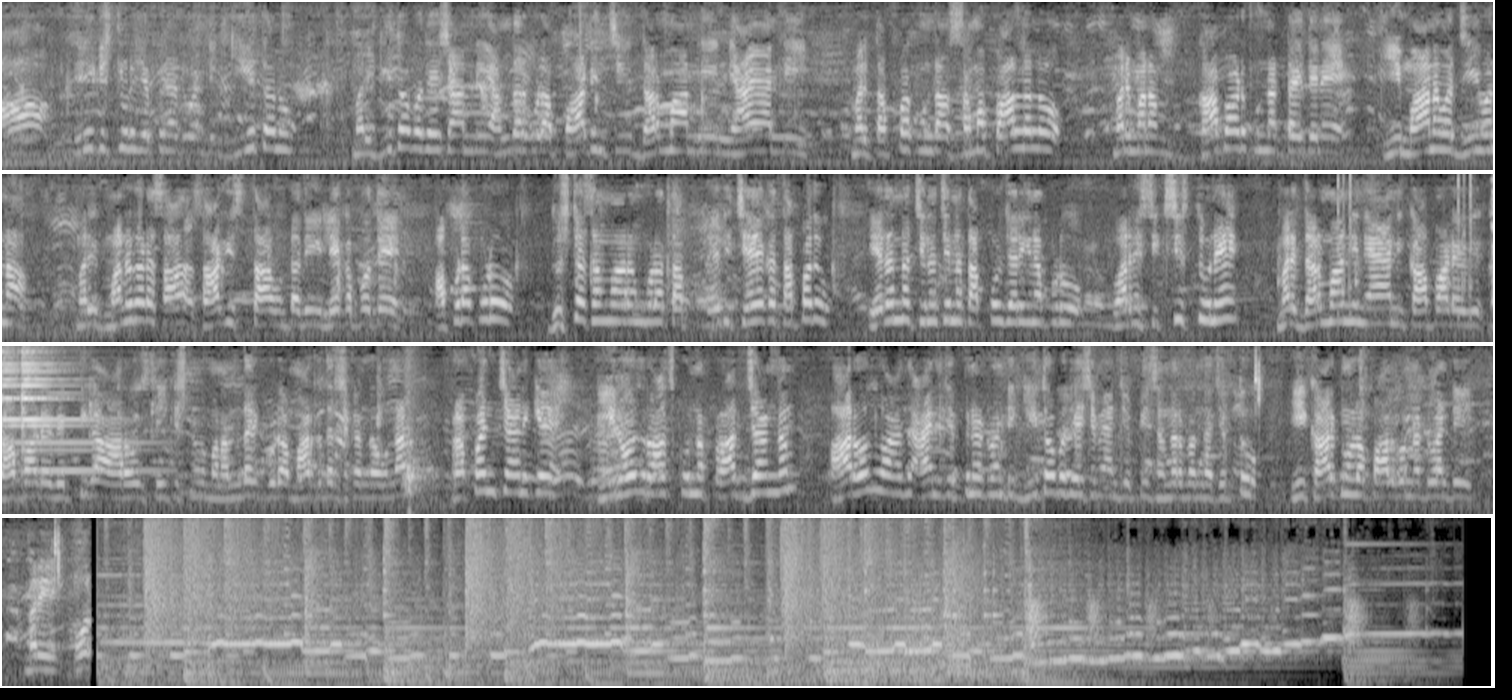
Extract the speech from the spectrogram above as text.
ఆ శ్రీకృష్ణుడు చెప్పినటువంటి గీతను మరి గీతోపదేశాన్ని అందరు కూడా పాటించి ధర్మాన్ని న్యాయాన్ని మరి తప్పకుండా సమపాళ్ళలో మరి మనం కాపాడుకున్నట్టయితేనే ఈ మానవ జీవన మరి మనుగడ సా సాగిస్తూ ఉంటుంది. లేకపోతే అప్పుడప్పుడు దుష్ట సంహారం కూడా తప్ప ఏది చేయక తప్పదు. ఏదన్నా చిన్న చిన్న తప్పులు జరిగినప్పుడు వారిని శిక్షిస్తూనే మరి ధర్మాన్ని న్యాయాన్ని కాపాడే కాపాడే వ్యక్తిగా ఆ రోజు శ్రీకృష్ణుడు మనందరికి కూడా మార్గదర్శకంగా ఉన్నాడు. ప్రపంచానికే ఈ రోజు రాసుకున్న రాజ్యాంగం ఆ రోజు ఆయన- చెప్పినటువంటి గీతోపదేశమే అని చెప్పి సందర్భంగా చెప్తూ ఈ కార్యక్రమంలో పాల్గొన్నటువంటి మరి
